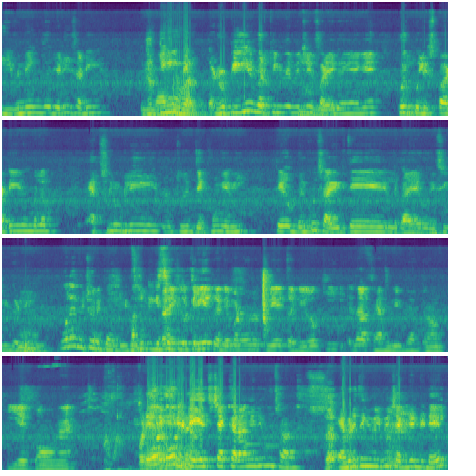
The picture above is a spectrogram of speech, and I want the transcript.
ਈਵਨਿੰਗ ਜਿਹੜੀ ਸਾਡੀ work ਦਾ। ਰੂਟੀਨ ਵਰਕਿੰਗ ਦੇ ਵਿੱਚ। ਫੜੇ ਗਏ ਹੈਗੇ ਕੋਈ। ਪੁਲਿਸ ਪਾਰਟੀ ਨੂੰ ਮਤਲਬ ਐਬਸੋਲੂਟਲੀ ਤੁਸੀਂ ਦੇਖੋਗੇ ਵੀ ਤੇ ਉਹ ਬਿਲਕੁਲ ਸਾਈਡ ਤੇ ਲਗਾਇਆ ਹੋਈ ਸੀ ਗੱਡੀ। ਉਹਦੇ ਵਿੱਚੋਂ ਰਿਕਵਰੀ ਮਤਲਬ ਕਿ ਕਿਸੇ ਨੂੰ ਕਲੀਅਰ ਕਰਿਓ ਮੈਨੂੰ ਕਲੀਅਰ ਕਰਿਓ ਕਿ ਇਹਦਾ ਫੈਮਿਲੀ ਬੈਕਗ੍ਰਾਉਂਡ ਕੀ ਹੈ ਕੌਣ ਹੈ। ਉਹ ਡਿਟੇਲਸ ਚੈੱਕ ਕਰਾਂਗੇ ਜੀ ਹੁਣ ਸਾਰਾ? Everything will be checked in detail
